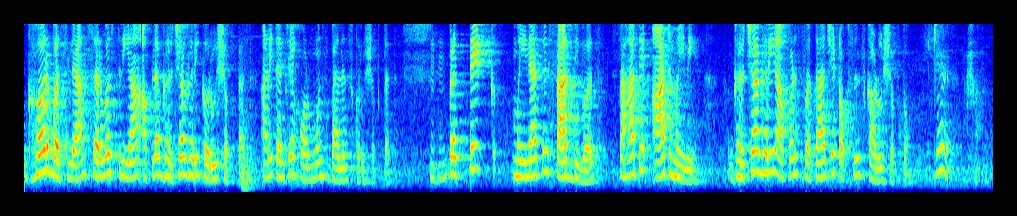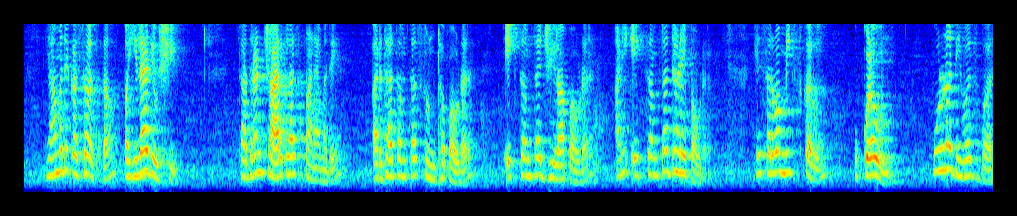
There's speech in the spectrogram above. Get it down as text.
घर बसल्या सर्व स्त्रिया आपल्या घरच्या घरी करू शकतात आणि त्यांचे हॉर्मोन्स बॅलन्स करू शकतात. प्रत्येक महिन्याचे सात दिवस सहा ते आठ महिने घरच्या घरी आपण स्वतःचे टॉक्सिन्स काढू शकतो. ह्यामध्ये कसं असतं पहिल्या दिवशी साधारण चार ग्लास पाण्यामध्ये अर्धा चमचा सुंठ पावडर एक चमचा जिरा पावडर आणि एक चमचा धणे पावडर. हे सर्व मिक्स करून उकळवून पूर्ण दिवसभर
